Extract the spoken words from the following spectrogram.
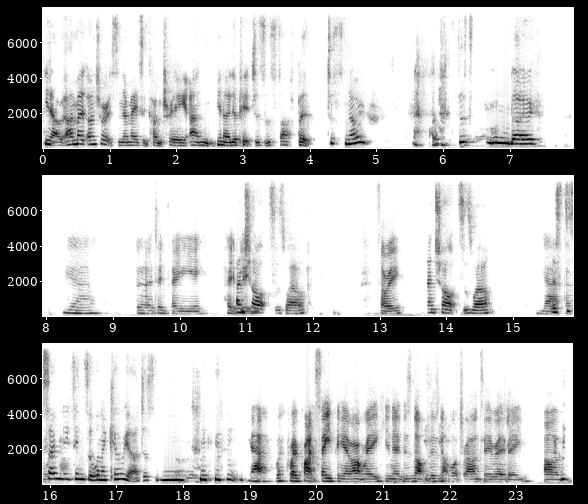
You know, I'm I'm sure it's an amazing country, and you know the pictures and stuff, but just no, just no. Yeah, uh, don't blame you. Hopefully and charts as well. Sorry and charts as well. Yeah, there's just so many things that want to kill you. Just mm. yeah, we're, we're quite safe here, aren't we? You know, there's not there's not much around here really. Um,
